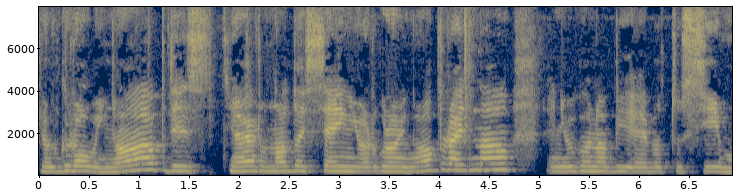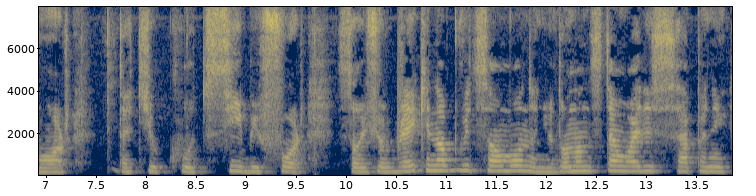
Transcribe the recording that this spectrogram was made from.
you're growing up. This yeah ronaldo is saying you're growing up right now and you're gonna be able to see more that you could see before. So if you're breaking up with someone and you don't understand why this is happening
